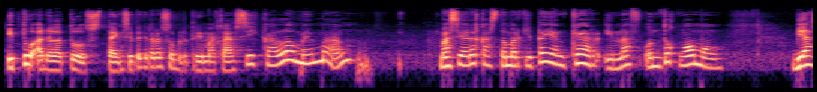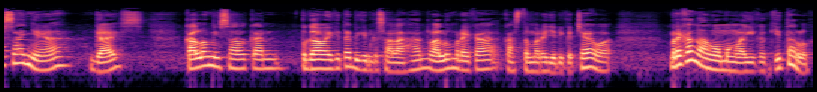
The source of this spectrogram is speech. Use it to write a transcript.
Itu adalah tools. Thanks itu kita harus berterima kasih kalau memang masih ada customer kita yang care enough untuk ngomong. Biasanya guys kalau misalkan pegawai kita bikin kesalahan lalu mereka customernya jadi kecewa mereka nggak ngomong lagi ke kita loh.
